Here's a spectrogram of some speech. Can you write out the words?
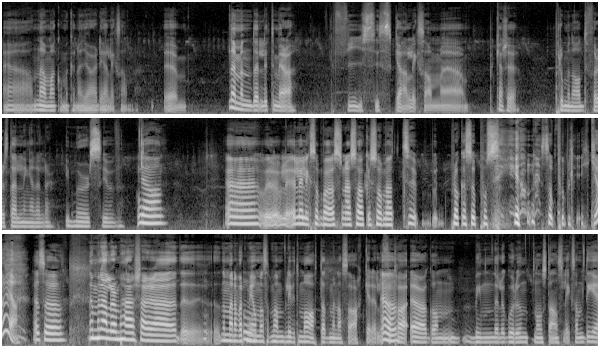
Eh, när man kommer kunna göra det liksom. Eh, nej men det lite mera fysiska liksom, eh, kanske promenadföreställningar eller immersive. Ja. Eh, eller liksom bara sådana saker som att plockas upp på scen som publik. Ja, ja. Alltså, Nej, men alla de här, så här eh, när man har varit med Mm. om att man blivit matad med några saker eller Ja. fått ha ögonbindel och gå runt någonstans. Liksom. Det,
